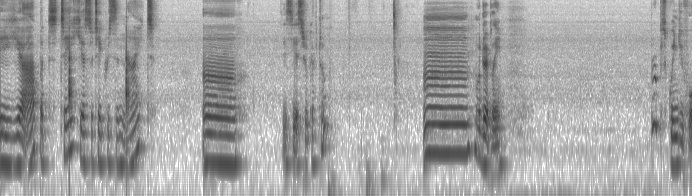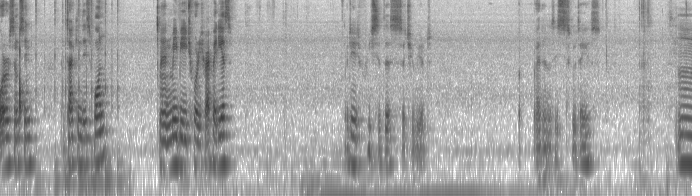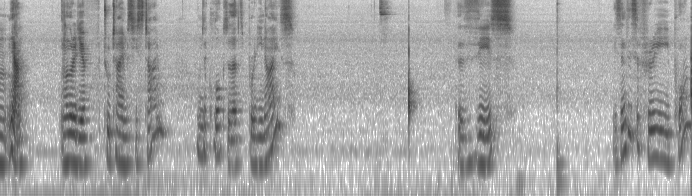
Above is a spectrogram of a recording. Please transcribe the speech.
Yeah, but take, yes to take with the knight. Uh, this is rook f2. Mm, what do I play? Oops, queen g4 or something. Attacking this one. And maybe h45 ideas. I did reset this? Such a weird... I don't know, this is good, I guess. Mm, yeah. Already two times his time on the clock, so that's pretty nice. this. Isn't this a free pawn?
